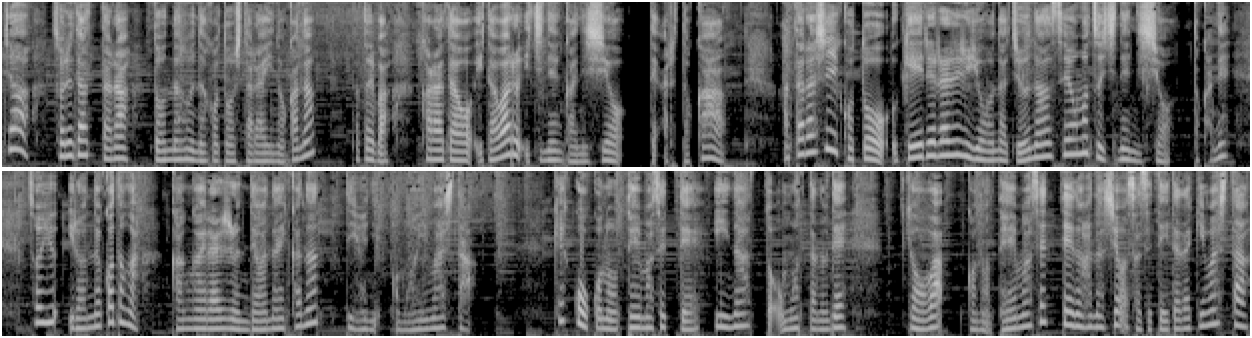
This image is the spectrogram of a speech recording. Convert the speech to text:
じゃあそれだったらどんな風なことをしたらいいのかな？例えば体をいたわる1年間にしようであるとか新しいことを受け入れられるような柔軟性を持つ1年にしようとかね。そういういろんなことが考えられるんではないかなっていうふうに思いました。結構このテーマ設定いいなと思ったので今日はこのテーマ設定の話をさせていただきました。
